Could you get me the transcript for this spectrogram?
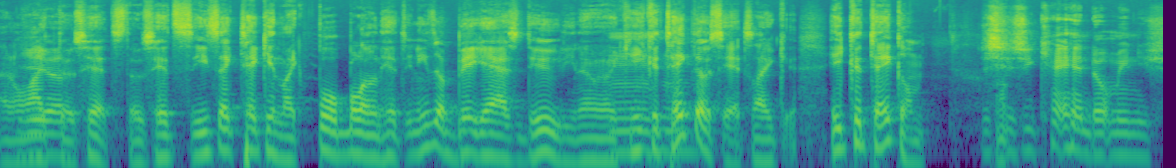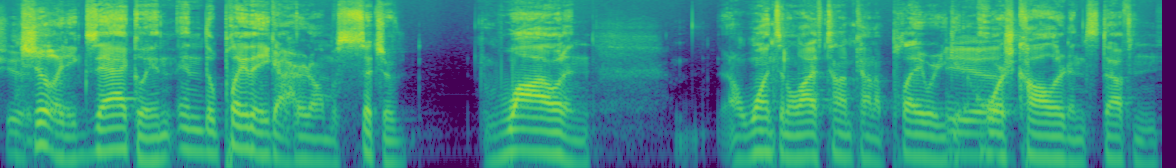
I don't like those hits. Those hits. He's like taking like full blown hits, and he's a big ass dude. You know, like he Mm-hmm. could take those hits. Like he could take them. just because you can don't mean you should. Should exactly. And and the play that he got hurt on was such a wild and a once in a lifetime kind of play where you get Yeah. horse collared and stuff and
